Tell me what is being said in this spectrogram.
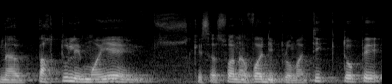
na par tous les moyens que ce soit na voie diplomatique to mpe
